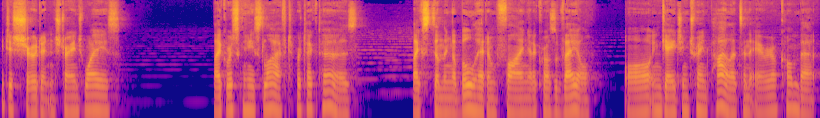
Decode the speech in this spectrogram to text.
He just showed it in strange ways. Like risking his life to protect hers. Like stealing a bullhead and flying it across a Vale. Or engaging trained pilots in aerial combat.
